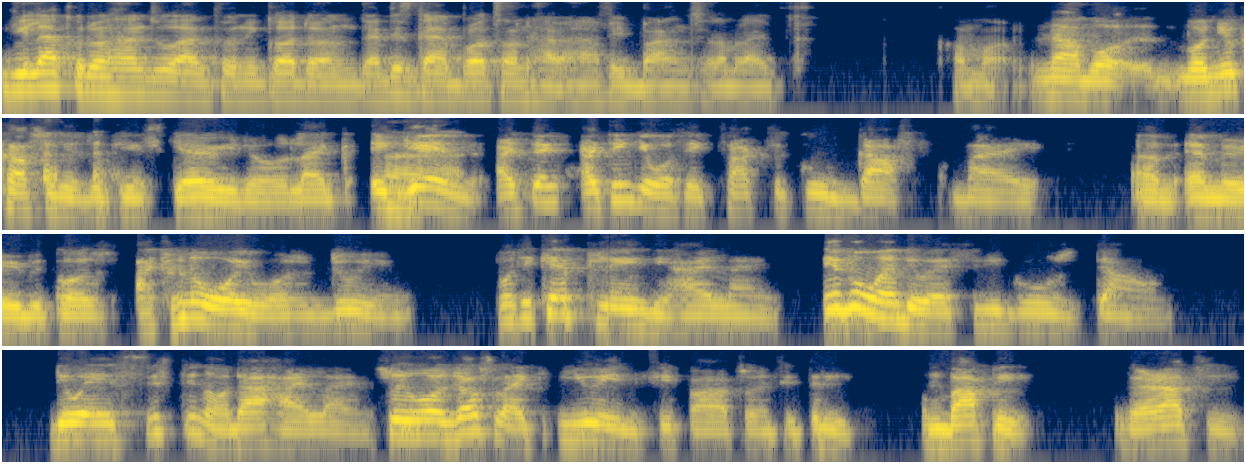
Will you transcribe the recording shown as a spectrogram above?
Villa couldn't handle Anthony Gordon. That this guy brought on Har- Harvey Barnes, and I'm like, come on. Nah, but but Newcastle is looking scary though. Like Uh, again, I think I think it was a tactical gaffe by um Emery because I don't know what he was doing, but he kept playing the high line. Even when they were three goals down, they were insisting on that high line. So it was just like you in FIFA 23. Mbappe, Verratti,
